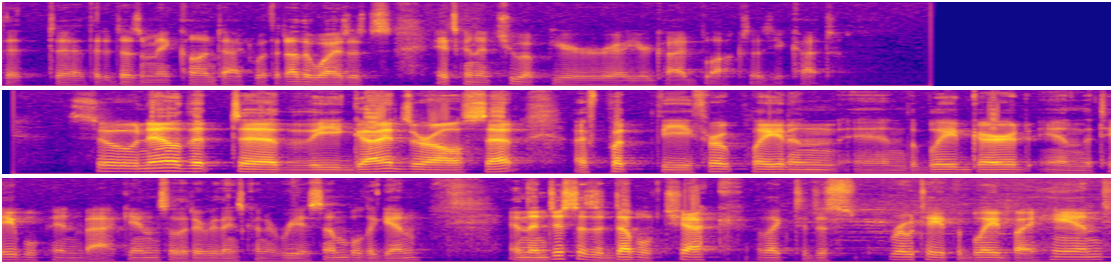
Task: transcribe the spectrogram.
that uh, that it doesn't make contact with it. Otherwise, it's it's going to chew up your uh, your guide blocks as you cut. So now that uh, the guides are all set, I've put the throat plate and, and the blade guard and the table pin back in so that everything's kind of reassembled again. And then just as a double check, I like to just rotate the blade by hand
